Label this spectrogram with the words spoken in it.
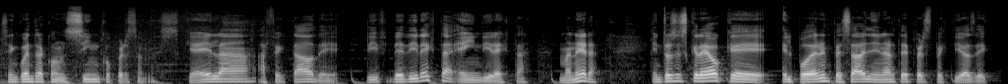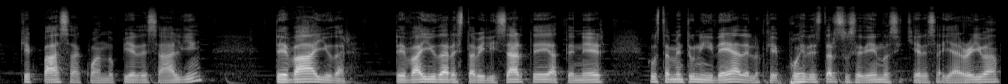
se encuentra con cinco personas que él ha afectado de, de directa e indirecta manera. Entonces creo que el poder empezar a llenarte de perspectivas de qué pasa cuando pierdes a alguien, te va a ayudar. Te va a ayudar a estabilizarte, a tener justamente una idea de lo que puede estar sucediendo si quieres allá arriba.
